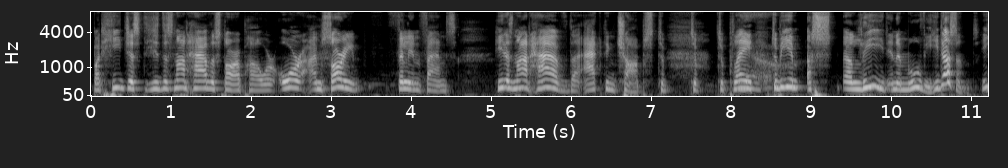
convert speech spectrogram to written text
but he just he does not have the star power. Or I'm sorry, Fillion fans, he does not have the acting chops to to to play to be a lead in a movie. He doesn't. He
